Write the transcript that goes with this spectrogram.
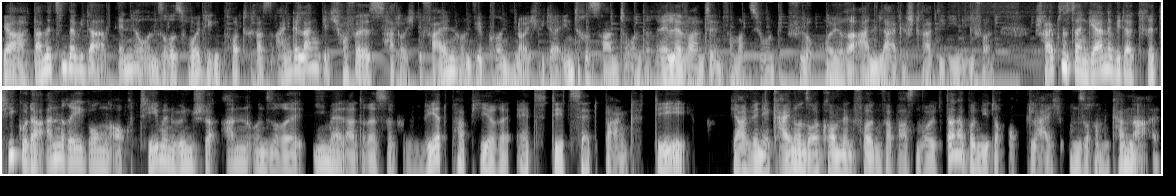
Ja, damit sind wir wieder am Ende unseres heutigen Podcasts angelangt. Ich hoffe, es hat euch gefallen und wir konnten euch wieder interessante und relevante Informationen für eure Anlagestrategien liefern. Schreibt uns dann gerne wieder Kritik oder Anregungen, auch Themenwünsche an unsere E-Mail-Adresse wertpapiere.dzbank.de. Ja, und wenn ihr keine unserer kommenden Folgen verpassen wollt, dann abonniert doch auch gleich unseren Kanal.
